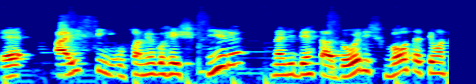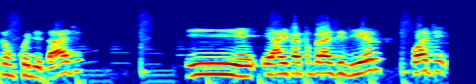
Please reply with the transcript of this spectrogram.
é, aí sim o Flamengo respira na Libertadores, volta a ter uma tranquilidade e, e aí vai para o brasileiro, pode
